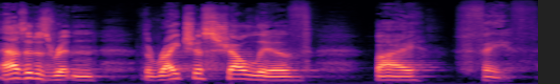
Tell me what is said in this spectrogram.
as it is written, the righteous shall live by faith.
